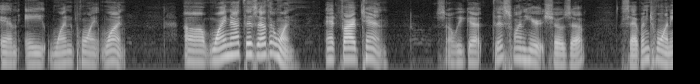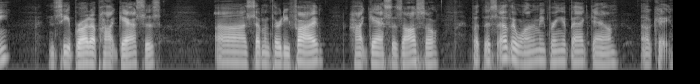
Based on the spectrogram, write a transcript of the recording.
and a 1.1. Uh, why not this other one? At 510. So we got this one here, it shows up, 720. You can see it brought up hot gases. Uh, 735, hot gases also. But this other one, let me bring it back down. Okay.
